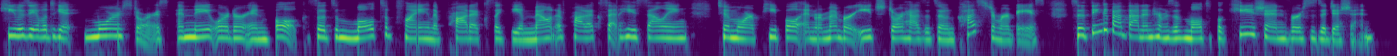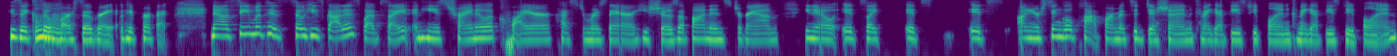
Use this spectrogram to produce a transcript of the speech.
he was able to get more stores and they order in bulk. So it's multiplying the products, like the amount of products that he's selling to more people. And remember, each store has its own customer base. So think about that in terms of multiplication versus addition. He's like, so mm-hmm. far, so great. Okay, perfect. Now, same with his, so he's got his website and he's trying to acquire customers there. He shows up on Instagram. You know, it's like it's it's on your single platform it's addition can i get these people in can i get these people in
